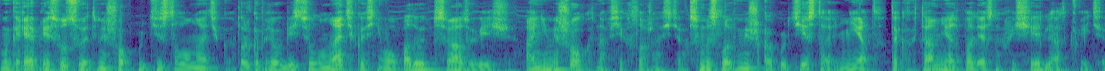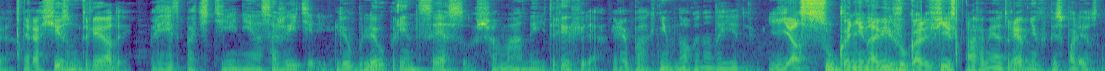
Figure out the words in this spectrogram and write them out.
В игре присутствует мешок культиста Лунатика. Только при убийстве Лунатика с него падают сразу вещи, а не мешок на всех сложностях. Смысла в мешка культиста нет, так как там нет полезных вещей для открытия. Расизм триады. Предпочтение сожителей. Люблю принцессу, шамана и трюфеля. Рыбак немного надоедливый. Я, сука, ненавижу гольфист. Армия древних бесполезна.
